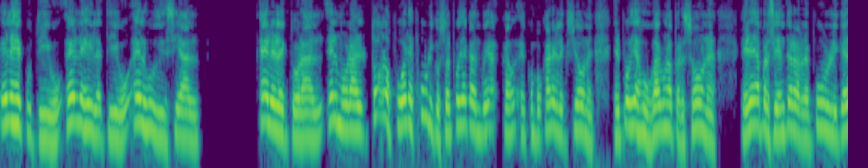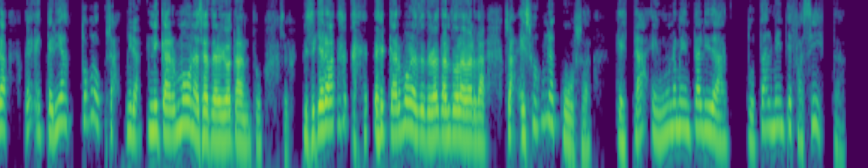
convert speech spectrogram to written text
El ejecutivo, el legislativo, el judicial, el electoral, el moral, todos los poderes públicos. Él podía cambiar- eh, convocar elecciones, él podía juzgar a una persona, él era presidente de la República, era, eh, eh, quería todo. O sea, mira, ni Carmona se atrevió tanto, Sí. ni siquiera Carmona se atrevió tanto, la verdad. O sea, eso es una cosa que está en una mentalidad totalmente fascista,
